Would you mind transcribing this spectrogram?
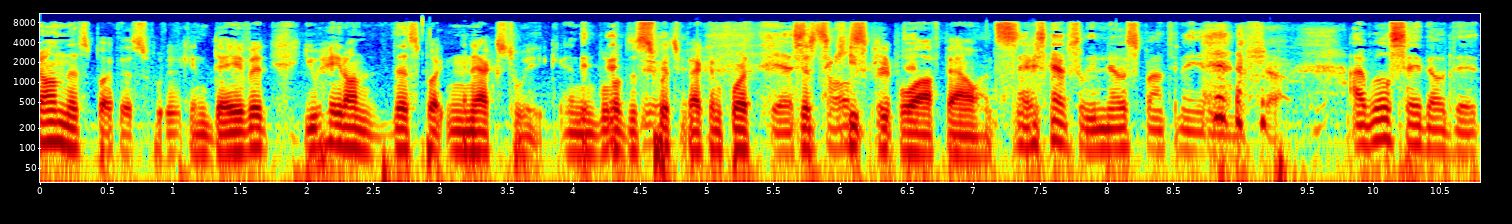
on this book this week, and David, you hate on this book next week, and we'll just switch back and forth Yes, just to keep scripted. people off balance. There's absolutely no spontaneity in the show. I will say though that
